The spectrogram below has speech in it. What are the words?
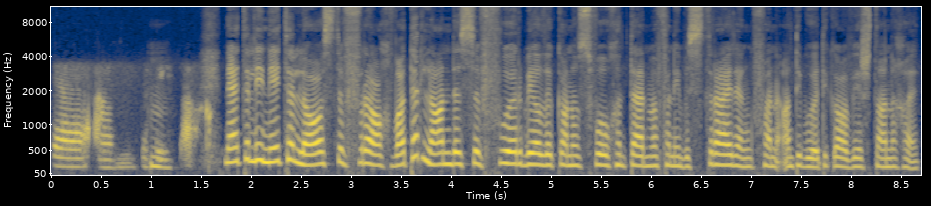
te ehm um, bevestig. Hmm. Natalie net 'n laaste vraag, watter lande se voorbeelde kan ons volg in terme van die bestryding van antibiotika weerstandigheid?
